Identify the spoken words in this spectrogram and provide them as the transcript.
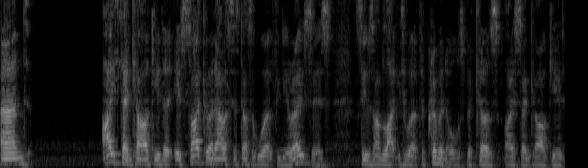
And Eysenck argued that if psychoanalysis doesn't work for neurosis, seems unlikely to work for criminals because Eysenck argued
